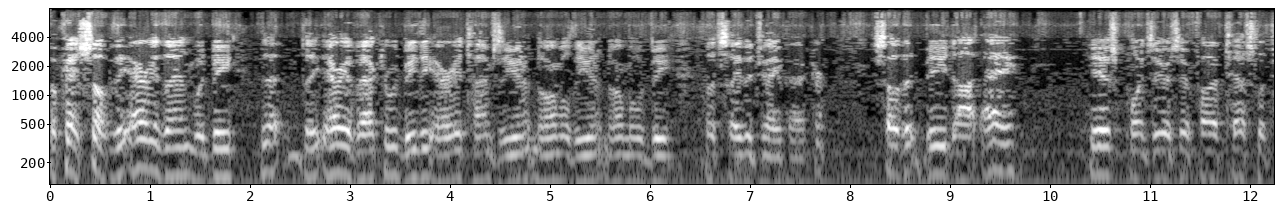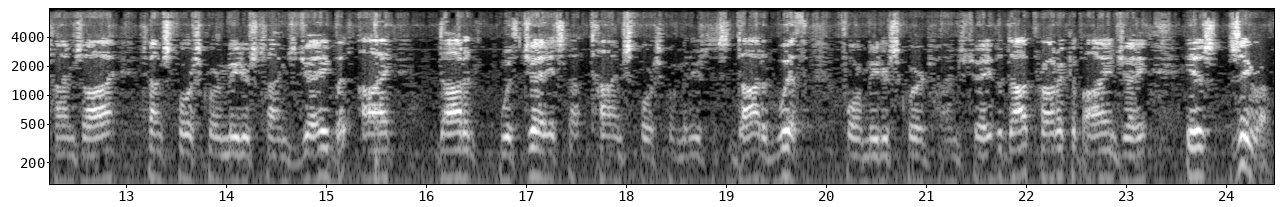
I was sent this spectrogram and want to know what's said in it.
Okay, so the area then would be, the, the area vector would be the area times the unit normal. The unit normal would be, let's say, the j vector. So that b dot a is 0.005 Tesla times I times 4 square meters times J, but I dotted with J, it's not times 4 square meters, it's dotted with 4 meters squared times J. The dot product of I and J is 0.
